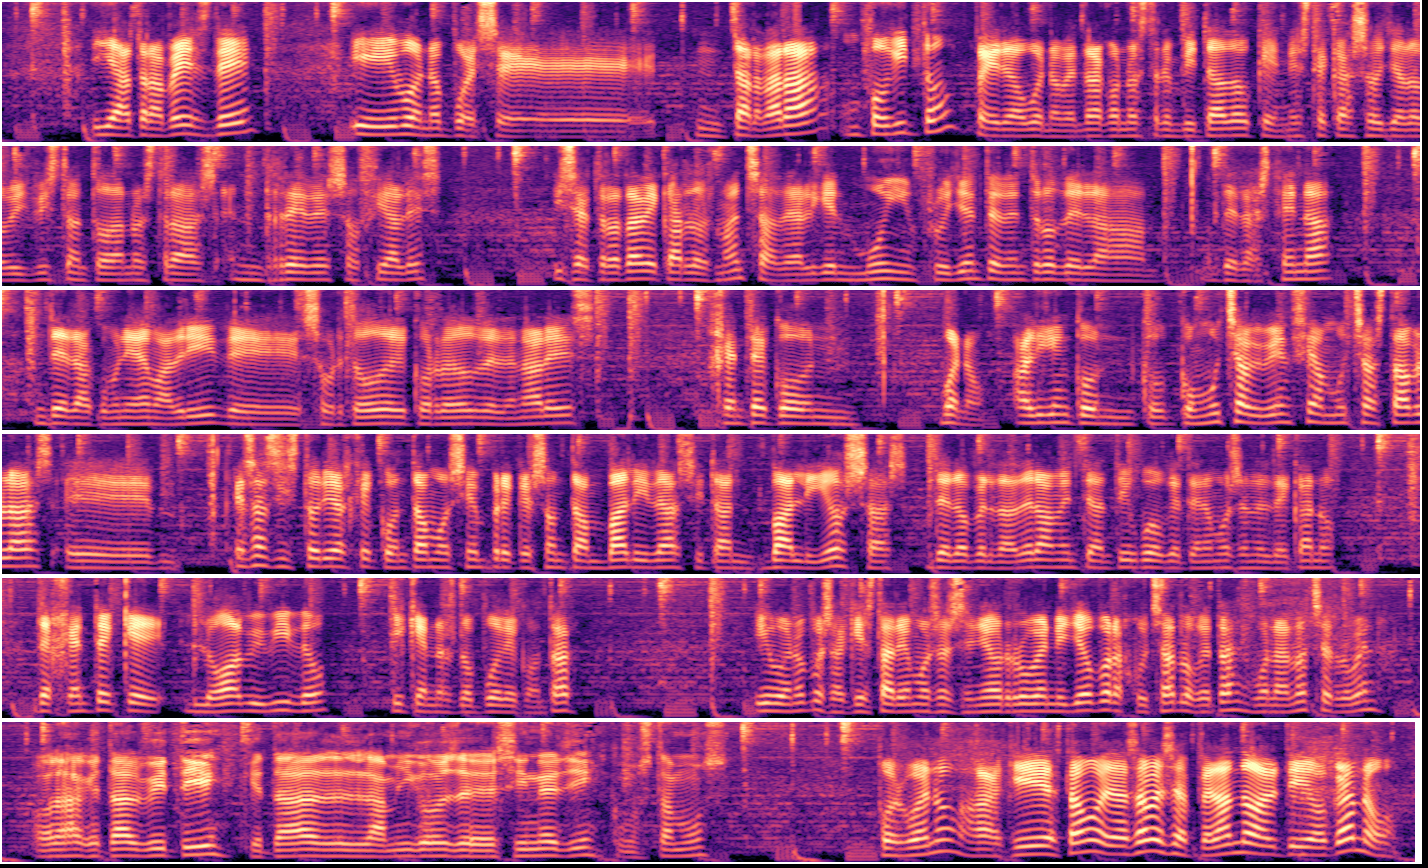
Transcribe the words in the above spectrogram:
y a través de y bueno pues eh, tardará un poquito pero bueno vendrá con nuestro invitado que en este caso ya lo habéis visto en todas nuestras redes sociales y se trata de Carlos Mancha de alguien muy influyente dentro de la, de la escena de la comunidad de Madrid de, sobre todo del corredor de Lenares gente con bueno, alguien con, mucha vivencia, muchas tablas, eh, esas historias que contamos siempre que son tan válidas y tan valiosas de lo verdaderamente antiguo que tenemos en el decano, de gente que lo ha vivido y que nos lo puede contar. Y bueno, pues aquí estaremos el señor Rubén y yo para escucharlo. ¿Qué tal? Buenas noches, Rubén. Hola, ¿qué tal, Viti? ¿Qué tal, amigos de Synergy? ¿Cómo estamos? Pues bueno, aquí estamos, ya sabes, esperando al tío Cano.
